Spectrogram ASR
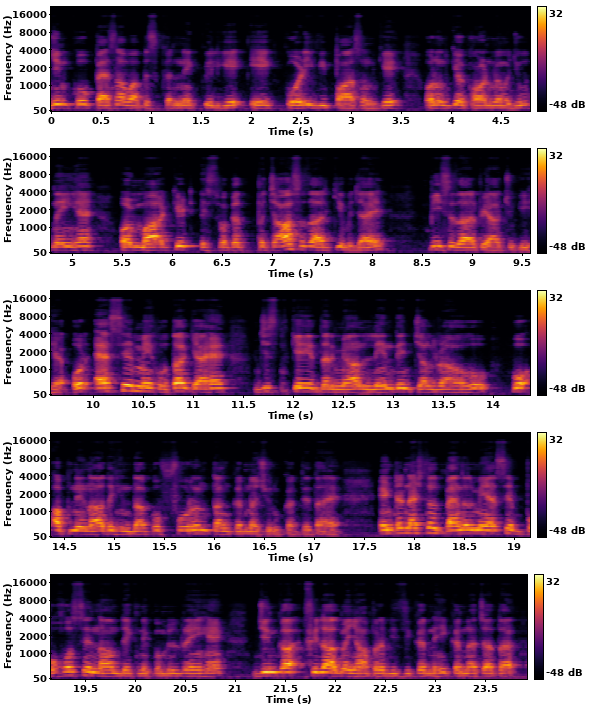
जिनको पैसा वापस करने के लिए एक कोड़ी भी पास उनके और उनके अकाउंट में मौजूद नहीं है। और मार्केट इस वक्त पचास हज़ार की बजाय बीस हज़ार पे आ चुकी है। और ऐसे में होता क्या है, जिसके दरमियान लेन देन चल रहा हो, वो अपने नाद हिंदा को फ़ौरन तंग करना शुरू कर देता है। इंटरनेशनल पैनल में ऐसे बहुत से नाम देखने को मिल रहे हैं, जिनका फ़िलहाल मैं यहाँ पर अभी ज़िक्र नहीं करना चाहता,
